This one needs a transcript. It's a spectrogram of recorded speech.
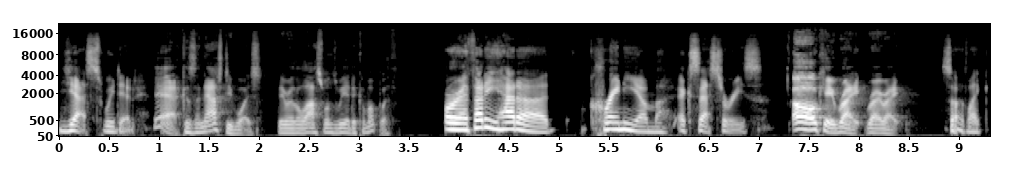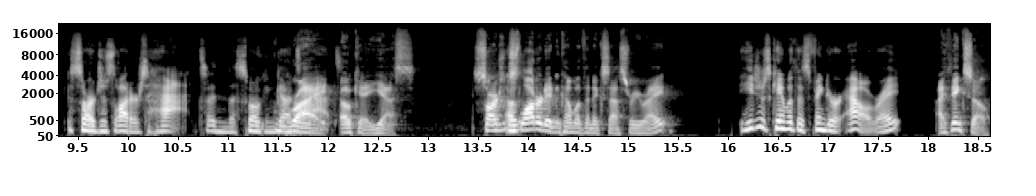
yes, we did. Yeah, because the Nasty Boys. They were the last ones we had to come up with. Or I thought he had a cranium accessories. Oh, okay, right, right, right. So like Sergeant Slaughter's hat and the smoking guns right. hat. Okay. Yes. Sergeant Okay. Slaughter didn't come with an accessory, right? He just came with his finger out, right? I think so.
